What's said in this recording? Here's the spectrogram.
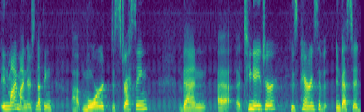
in my mind, there's nothing uh, more distressing than a, a teenager whose parents have invested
